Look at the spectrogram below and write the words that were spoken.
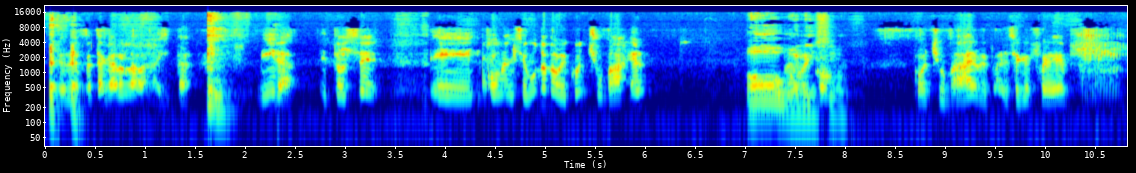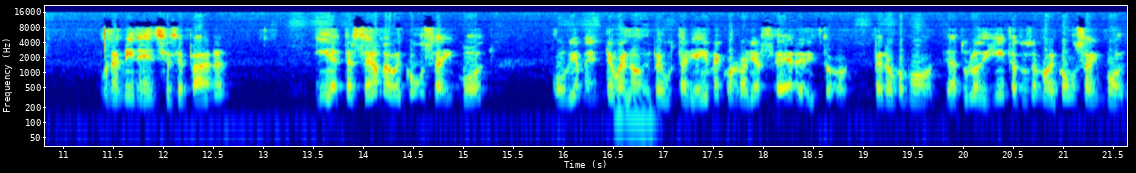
Pero después te agarro la bajadita. Mira, entonces, eh, con el segundo me voy con Schumacher. Oh, Me buenísimo. Con Schumacher, me parece que fue una eminencia ese pana. Y el tercero me voy con Usain Bolt. Obviamente, bueno, Bien. me gustaría irme con Roger Federer y todo, pero como ya tú lo dijiste, entonces me voy con Usain Bolt.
